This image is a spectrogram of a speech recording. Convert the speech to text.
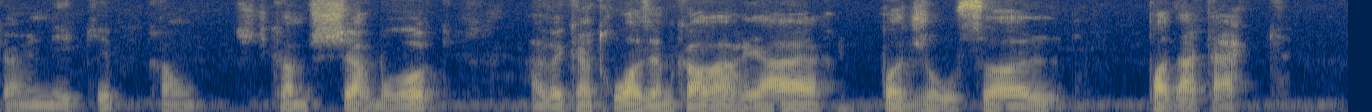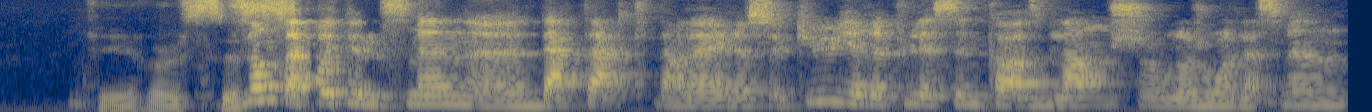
qu'une équipe comme, comme Sherbrooke, avec un troisième corps arrière, pas de jeu au sol, pas d'attaque, qui réussissent. Disons que ça n'a pas été une semaine euh, d'attaque dans la RSEQ. Il aurait pu laisser une case blanche sur le joueur de la semaine.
